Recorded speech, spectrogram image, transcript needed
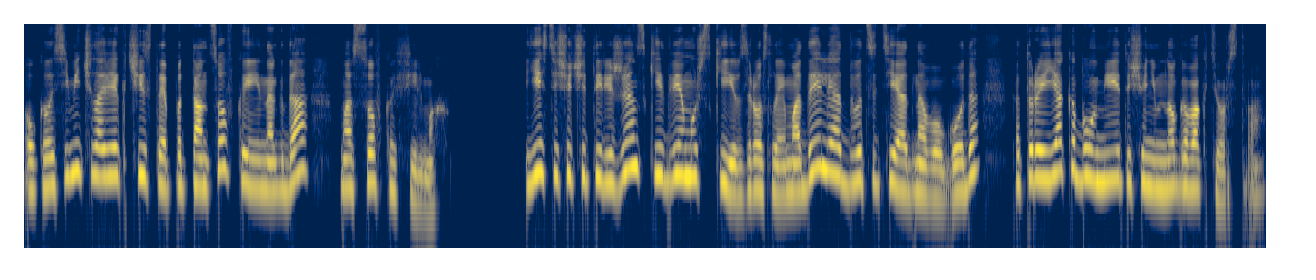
Около семи человек чистая подтанцовка и иногда массовка в фильмах. Есть еще четыре женские и две мужские взрослые модели от 21 года, которые якобы умеют еще немного в актерство.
